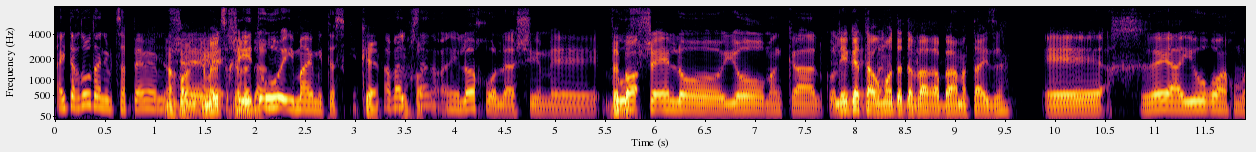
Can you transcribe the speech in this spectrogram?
ההתאחדות, אני מצפה מהם נכון, ש- שידעו עם מה הם מתעסקים. כן, אבל נכון. בסדר, אני לא יכול להאשים אה, ובוא- גוף שאין לו יו"ר, מנכ"ל, כל ליגת מיני- האומות, הדבר הבא, מתי זה? אה, אחרי היורו, אנחנו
